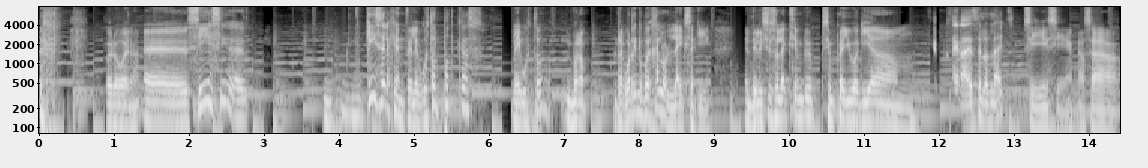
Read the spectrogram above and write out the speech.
Pero bueno, eh, sí, sí. Eh, ¿Qué dice la gente? ¿Le gustó el podcast? ¿Le gustó? Bueno, recuerden que pueden dejar los likes aquí. El delicioso like siempre, siempre ayuda aquí a. ¿Se agradecen los likes? Sí, sí. O sea,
